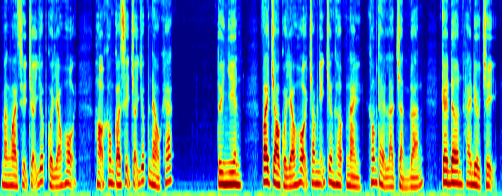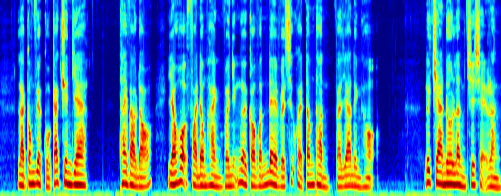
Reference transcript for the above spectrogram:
mà ngoài sự trợ giúp của giáo hội, họ không có sự trợ giúp nào khác. Tuy nhiên, vai trò của giáo hội trong những trường hợp này không thể là chẩn đoán, kê đơn hay điều trị, là công việc của các chuyên gia. Thay vào đó, giáo hội phải đồng hành với những người có vấn đề về sức khỏe tâm thần và gia đình họ. Đức cha Dolan chia sẻ rằng,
